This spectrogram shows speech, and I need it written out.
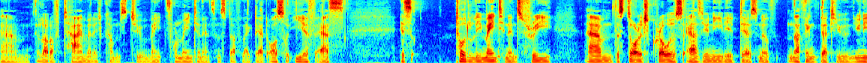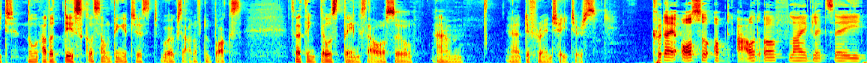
um, a lot of time when it comes to ma- for maintenance and stuff like that. Also, EFS is totally maintenance free. Um, the storage grows as you need it. There's no nothing that you you need no other disk or something. It just works out of the box. So I think those things are also um, uh, differentiators. could I also opt out of like let's say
